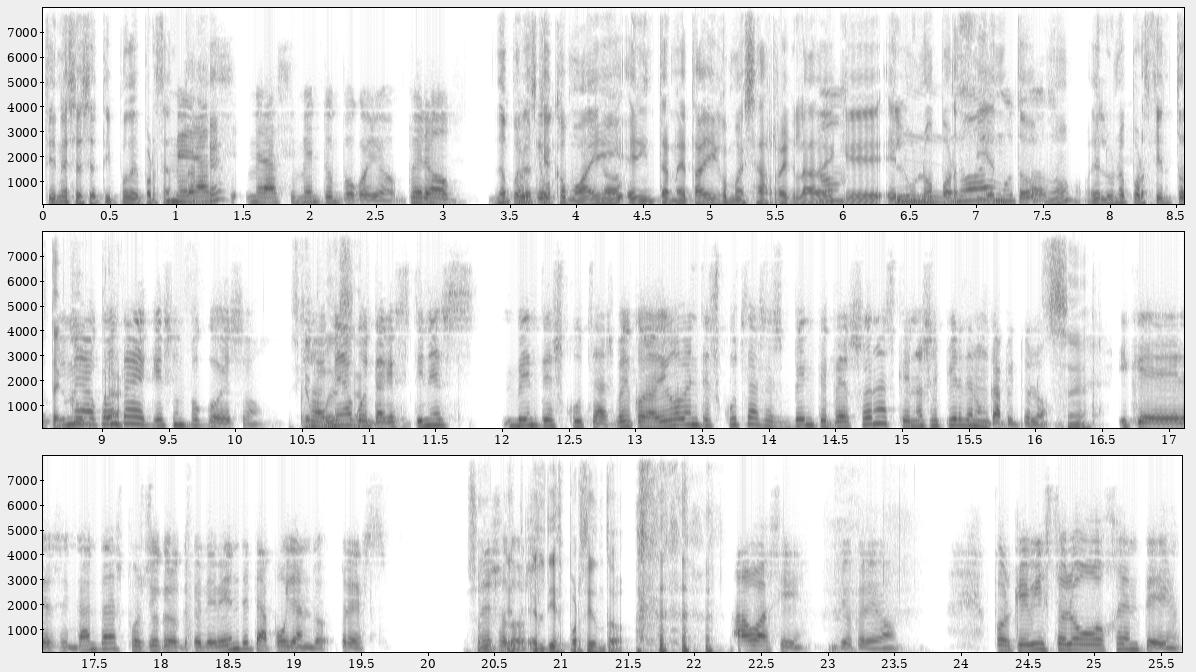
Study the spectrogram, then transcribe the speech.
tienes, ese tipo de porcentaje? Me las, invento un poco yo, pero... No, pero es que como hay en internet hay como esa regla de que el 1%, no, El 1% te yo me he dado cuenta de que es un poco eso. o sea, me he dado cuenta que si tienes 20 escuchas, cuando digo 20 escuchas es 20 personas que no se pierden un capítulo. Y que les encantas, pues yo creo que de 20 te apoyan tres el, 10%. Algo así, yo creo. Porque he visto luego gente,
